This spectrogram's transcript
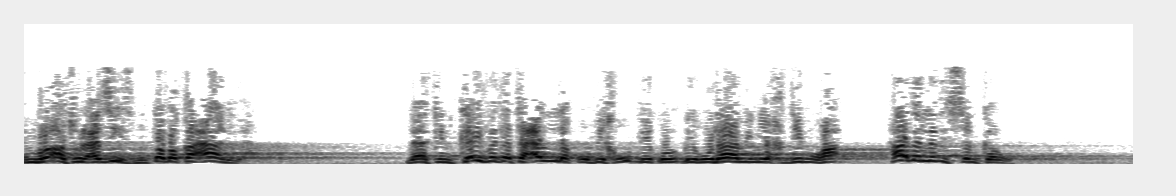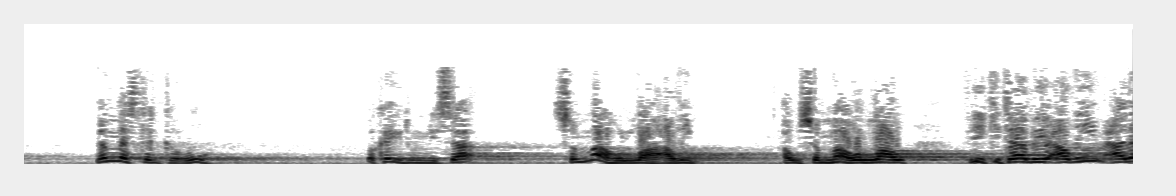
امرأة العزيز من طبقة عالية. لكن كيف تتعلق بغلام يخدمها؟ هذا الذي استنكروه. لما استنكروه وكيد النساء سماه الله عظيم أو سماه الله في كتابه عظيم على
